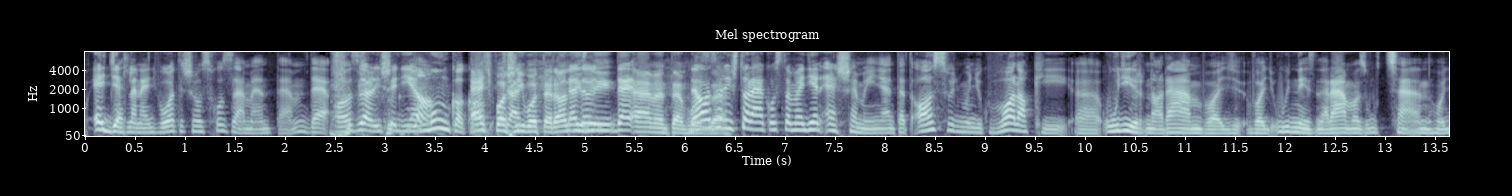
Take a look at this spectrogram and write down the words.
egyetlen egy volt, és ahhoz hozzámentem, de azzal is egy ilyen Na, munka egy pas hívott el Tehát, randizni, elmentem De hozzá. azzal is találkoztam egy ilyen eseményen, tehát az, hogy mondjuk valaki uh, úgy írna rám, vagy, vagy úgy nézne rám az utcán, hogy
